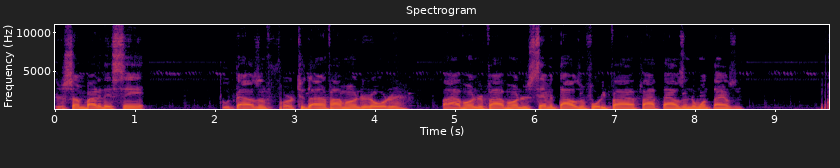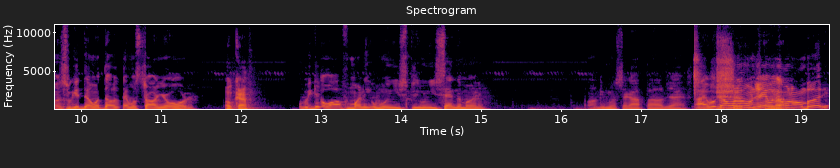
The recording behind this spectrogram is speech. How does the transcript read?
there's somebody that sent 2,000 for 2,500 order, 500, 500, 7,045, 5,000 to 1,000. Once we get done with those, then we'll start on your order. Okay. We go off money when you when you send the money. Oh, give me a sec. I apologize. All right, what's going Shit, on, Jay? What's not- going on, buddy?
